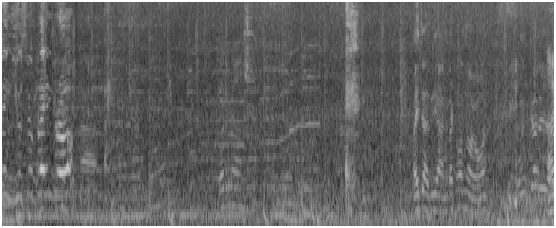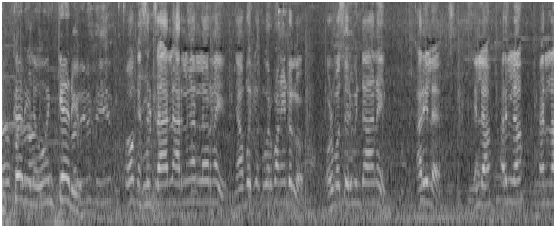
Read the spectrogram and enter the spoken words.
think use your brain bro okay പറഞ്ഞേ? ഞാൻ ഒരു പണിയുണ്ടല്ലോ. ഓൾമോസ്റ്റ് ഒരു മിനിറ്റ് ആണേ അറിയില്ലേ? ഇല്ല അറിയില്ല അറിയില്ല.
